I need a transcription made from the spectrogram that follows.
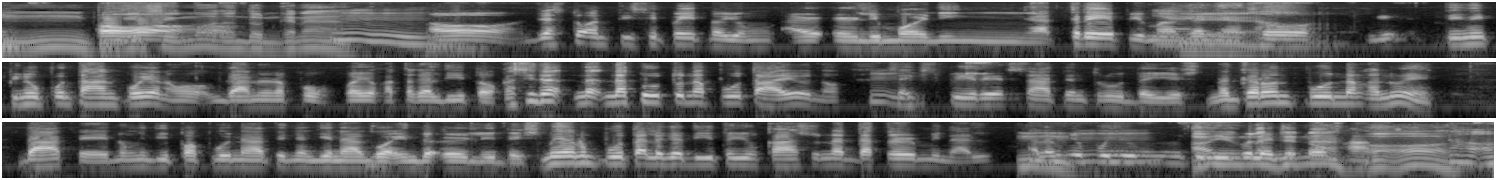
Mm, pagising Oo, mo, oo. nandun ka na. Mm. Oh, just to anticipate no yung ear- early morning uh, trip, yung mga Yes. ganyan. So, pinupuntahan po 'yan. Oh, gaano na po kayo katagal dito? Kasi na, na- natuto na po tayo no Mm. sa experience natin through the years. Nagkaroon po ng ano eh dati nung hindi pa po natin yung ginagawa in the early days. Meron po talaga dito yung kaso na The Terminal. Alam Mm. niyo po yung Ah, yung ni na. Tom Hanks. Oo. Oo.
